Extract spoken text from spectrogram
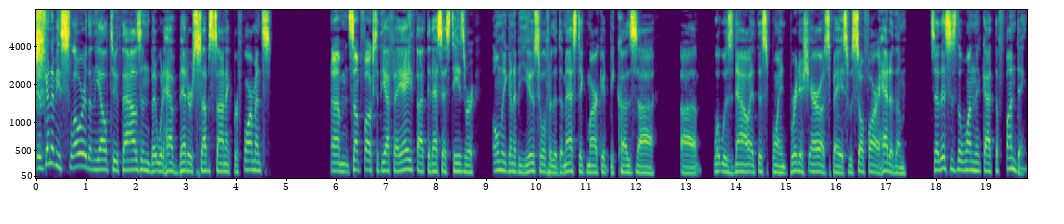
it was going to be slower than the L2000, but would have better subsonic performance. Um, some folks at the FAA thought that SSTs were only going to be useful for the domestic market because uh, uh, what was now at this point British aerospace was so far ahead of them. So this is the one that got the funding.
